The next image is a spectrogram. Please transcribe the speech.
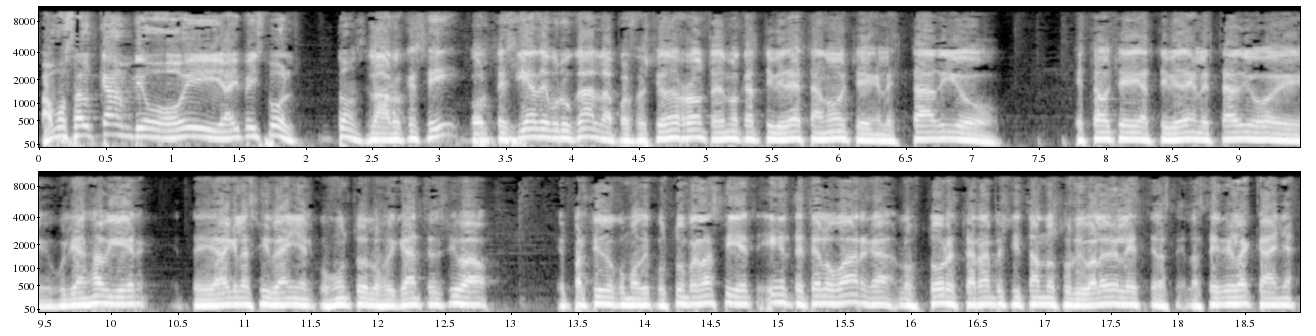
Vamos al cambio, hoy hay béisbol. Entonces, Claro que sí. Cortesía de Brugal, la profesión de Ron. Tenemos que actividad esta noche en el estadio, esta noche hay actividad en el estadio eh, Julián Javier, de Águila Cibaeña, el conjunto de los gigantes del Cibao. El partido como de costumbre a las 7. En el Tetelo Vargas, los toros estarán visitando a sus rivales del este, la, serie de la caña.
